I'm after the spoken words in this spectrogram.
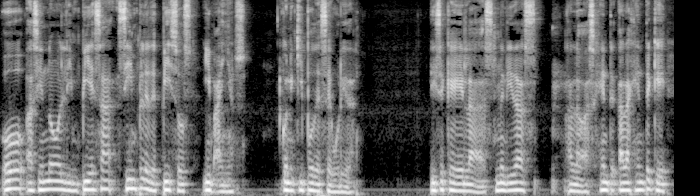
o haciendo limpieza simple de pisos y baños, con equipo de seguridad. Dice que las medidas a la gente, a la gente que,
